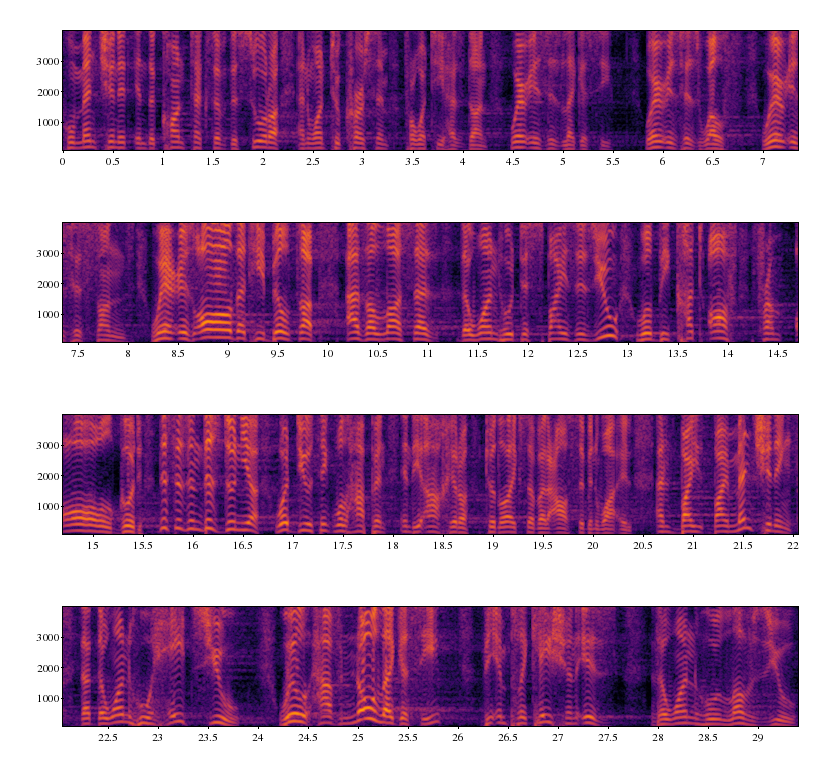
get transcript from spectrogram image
who mention it in the context of the surah and want to curse him for what he has done. Where is his legacy? Where is his wealth? Where is his sons? Where is all that he built up? As Allah says, the one who despises you will be cut off from all good. This is in this dunya. What do you think will happen in the akhirah to the likes of Al-As ibn Wa'il? And by, by mentioning that the one who hates you will have no legacy, the implication is the one who loves you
